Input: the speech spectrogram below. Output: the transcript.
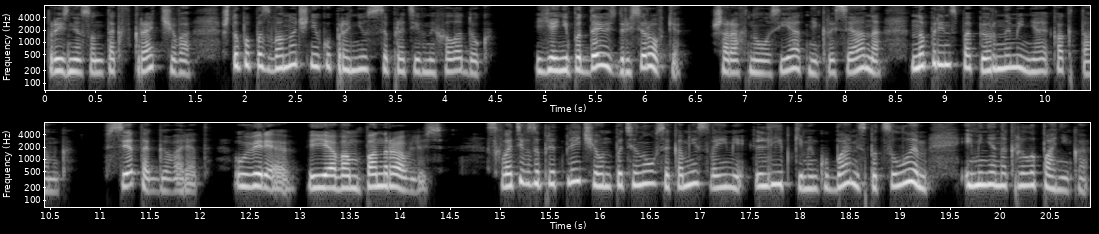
произнес он так вкратчиво, что по позвоночнику пронесся противный холодок. Я не поддаюсь дрессировке. Шарахнулась я от Некрасиана, но принц попер на меня, как танк. Все так говорят. Уверяю, я вам понравлюсь». Схватив за предплечье, он потянулся ко мне своими липкими губами с поцелуем, и меня накрыла паника.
